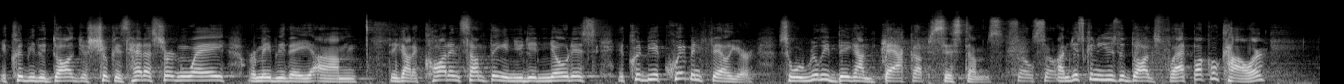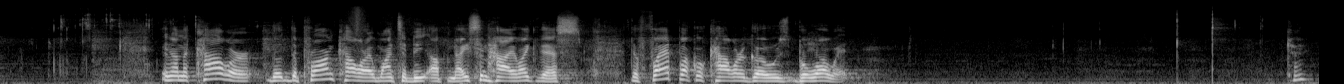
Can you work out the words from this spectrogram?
It could be the dog just shook his head a certain way, or maybe they um, they got it caught in something and you didn't notice. It could be equipment failure. So we're really big on backup systems. So, so I'm just going to use the dog's flat buckle collar. And on the collar, the, the prong collar, I want to be up nice and high like this. The flat buckle collar goes below it. Okay. Okay.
